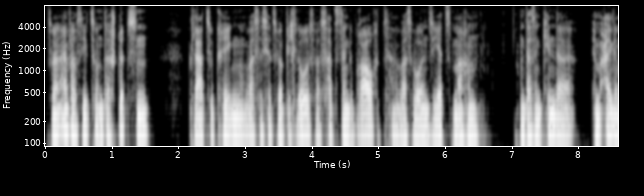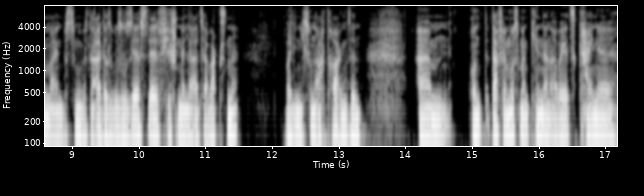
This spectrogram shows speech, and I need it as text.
sondern einfach sie zu unterstützen, klar zu kriegen, was ist jetzt wirklich los, was hat es denn gebraucht, was wollen sie jetzt machen. Und da sind Kinder im Allgemeinen bis zu einem gewissen Alter sowieso sehr, sehr viel schneller als Erwachsene, weil die nicht so nachtragend sind. Ähm, und dafür muss man Kindern aber jetzt keine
